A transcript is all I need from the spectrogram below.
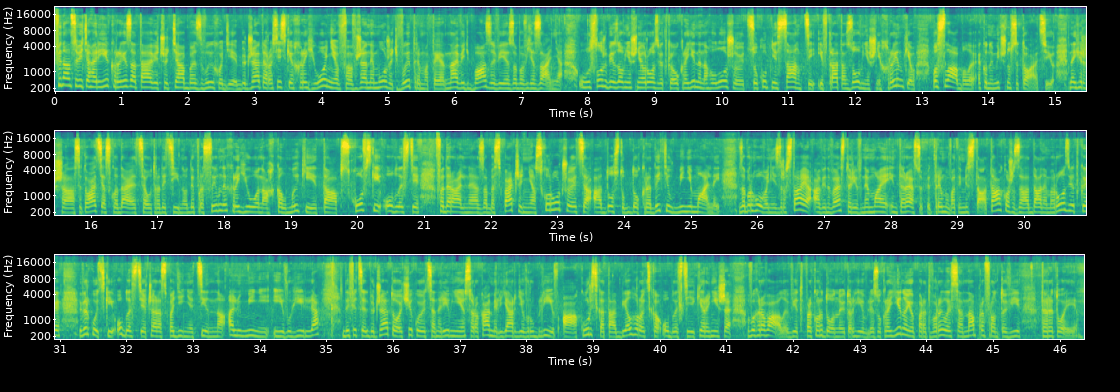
Фінансові тягарі, криза та відчуття безвиході. Бюджети російських регіонів вже не можуть витримати навіть базові зобов'язання. У службі зовнішньої розвідки України наголошують, сукупність санкцій і втрата зовнішніх ринків послабили економічну ситуацію. Найгірша ситуація складається у традиційно депресивних регіонах Калмикії та Псковській області. Федеральне забезпечення скорочується, а доступ до кредитів мінімальний. Заборгованість зростає, а в інвесторів немає інтересу підтримувати міста. Також за даними розвідки, в Іркутській області через падіння цін на алюміній і вугілля дефіцит бюджету очікується на рівні 40 мільярдів рублів. А Курська та Білгородська області, які раніше вигравали від прикордонної торгівлі з Україною, перетворилися на прифронтові території.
